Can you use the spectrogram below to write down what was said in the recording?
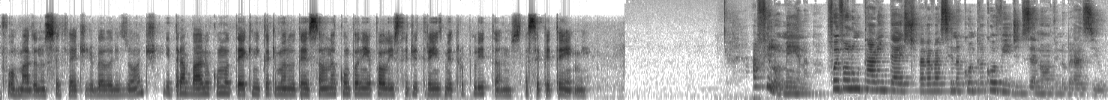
formada no Cefet de Belo Horizonte e trabalho como técnica de manutenção na Companhia Paulista de Trens Metropolitanos, a CPTM. A Filomena foi voluntária em teste para a vacina contra a Covid-19 no Brasil.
